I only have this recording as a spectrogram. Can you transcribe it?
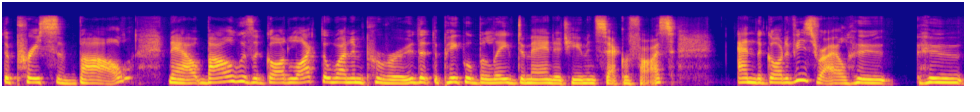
the priests of Baal. Now, Baal was a god like the one in Peru that the people believed demanded human sacrifice, and the God of Israel, who, who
